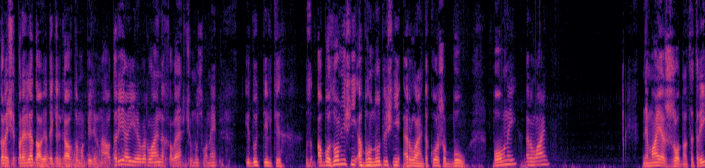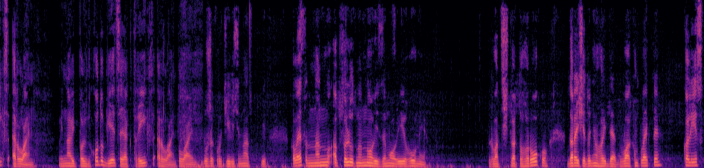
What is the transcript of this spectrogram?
До речі, переглядав я декілька автомобілів на авторія в Airline, але чомусь вони йдуть тільки або зовнішній, або внутрішній Airline. Також, щоб був повний Airline, немає жодного. Це 3X Airline. Він навіть по він-коду б'ється як 3X Airline. Airline. Дуже круті 18 колеса на ну- абсолютно новій зимовій гумі 24-го року. До речі, до нього йде два комплекти коліс.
